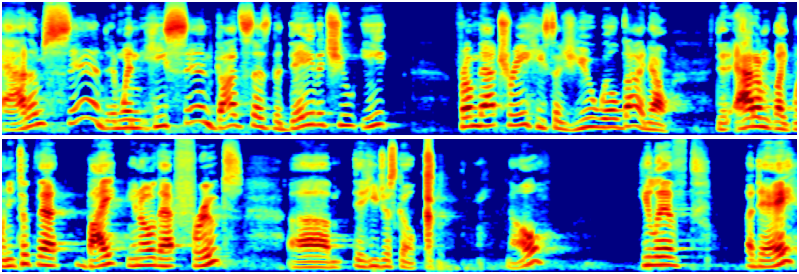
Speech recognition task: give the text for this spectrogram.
Adam sinned. And when he sinned, God says, The day that you eat from that tree, he says, You will die. Now, did Adam, like when he took that bite, you know, that fruit, um, did he just go, no? He lived a day,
